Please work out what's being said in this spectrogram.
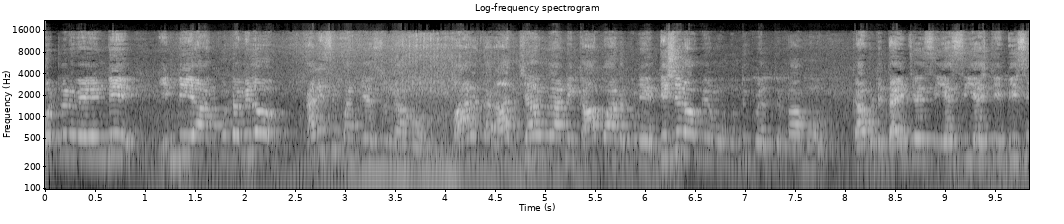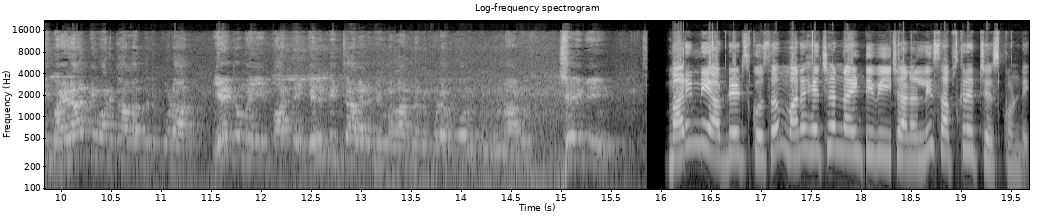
ఓట్లను వేయండి. ఇండియా కూటమిలో కలిసి పనిచేస్తున్నాము. భారత రాజ్యాంగాన్ని కాపాడుకునే దిశలో మేము ముందుకు వెళ్తున్నాము. కాబట్టి దయచేసి ఎస్సీ ఎస్టీ బీసీ మైనార్టీ వర్గాలందరూ కూడా ఏకమై ఈ పార్టీ గెలిపించాలని మిమ్మల్ని అందరూ కూడా కోరుకుంటున్నాను. జై భీమ్. మరిన్ని అప్డేట్స్ కోసం మన హెచ్ఎన్ నైన్ టీవీ ఛానల్ని సబ్స్క్రైబ్ చేసుకోండి.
